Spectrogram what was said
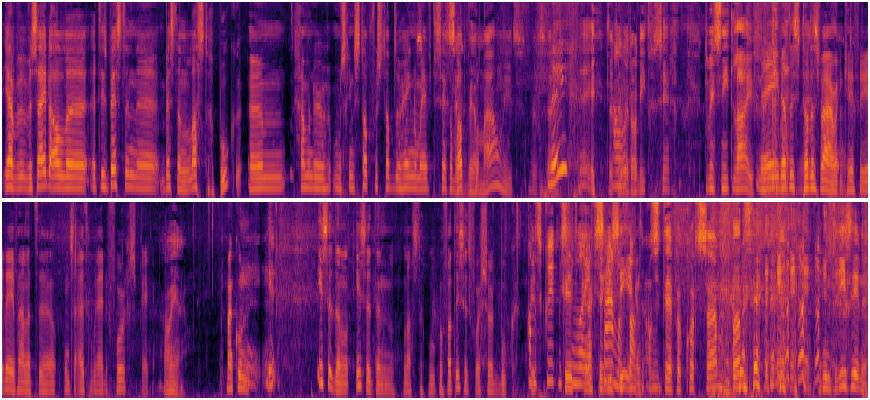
ja, we, we, zeiden al, uh, het is best een, uh, best een lastig boek. Um, gaan we er misschien stap voor stap doorheen om even te zeggen dat wat... Dat helemaal niet. Dat, nee? Nee, dat oh. hebben we nog niet gezegd. Tenminste niet live. Nee, dat is, dat is waar. Maar ik refereerde even aan het, uh, onze uitgebreide voorgesprekken. Oh ja. Maar Koen, is het, een, is het een lastig boek? Of wat is het voor soort boek? Anders kun je het misschien kun je het wel even samenvatten. Als ik het even kort samenvat. In drie zinnen.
